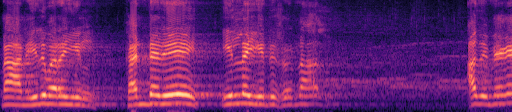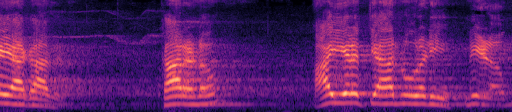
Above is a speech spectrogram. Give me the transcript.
நான் இதுவரையில் கண்டதே இல்லை என்று சொன்னால் அது மிகையாகாது. காரணம் ஆயிரத்தி அறுநூறு அடி நீளம்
